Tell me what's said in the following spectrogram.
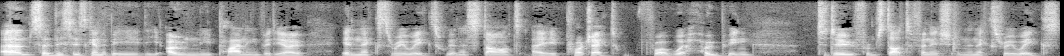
Um, so, this is going to be the only planning video in the next three weeks. We're going to start a project for we're hoping to do from start to finish in the next three weeks.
